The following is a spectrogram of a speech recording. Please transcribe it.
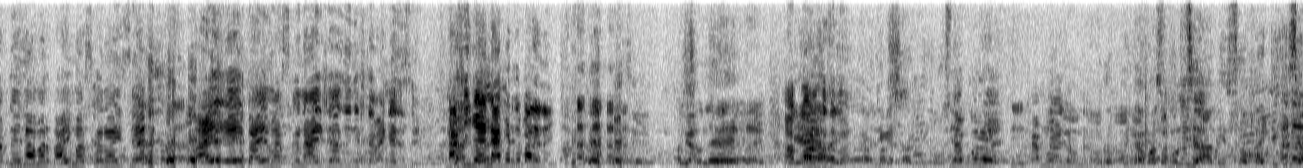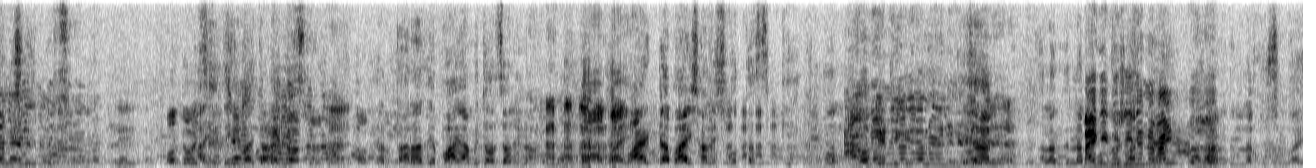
আপনি যে আমার ভাই মাঝখানে আইছে ভাই এই ভাই মাঝখানে আইসা জিনিসটা ভেঙে দিছে। নাসির ভাই না করতে পারে নাই। মুরব্বী নামাজ পড়ছে আমি চোখাই পড়ছি রয়েছে। আর তারা যে ভাই আমি তো আর জানি না। ভাইটা ভাই সালিশ করতেছে। ওকে ঠিক আছে। আলহামদুলিল্লাহ। ভাই কি খুশি না ভাই? আলহামদুলিল্লাহ খুশি ভাই।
